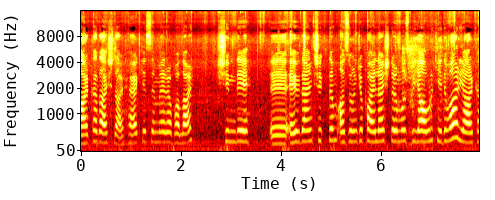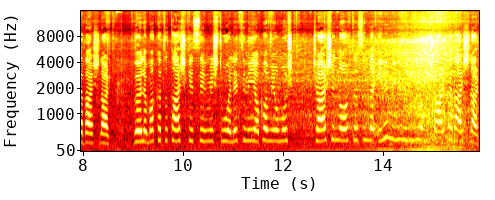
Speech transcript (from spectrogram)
Arkadaşlar herkese merhabalar. Şimdi e, evden çıktım. Az önce paylaştığımız bir yavru kedi var ya arkadaşlar. Böyle makatı taş kesilmiş, tuvaletini yapamıyormuş. Çarşının ortasında inim inim inliyormuş arkadaşlar.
